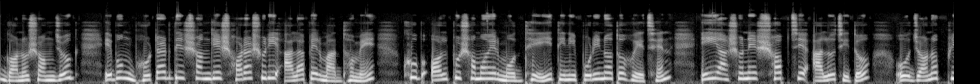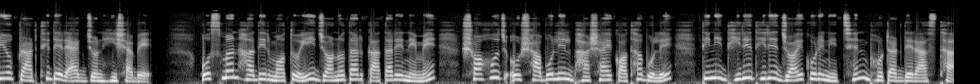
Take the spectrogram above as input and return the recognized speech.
গণসংযোগ এবং ভোটারদের সঙ্গে সরাসরি আলাপের মাধ্যমে খুব অল্প সময়ের মধ্যেই তিনি পরিণত হয়েছেন এই আসনের সবচেয়ে আলোচিত ও জনপ্রিয় প্রার্থীদের একজন হিসাবে। ওসমান হাদির মতোই জনতার কাতারে নেমে সহজ ও সাবলীল ভাষায় কথা বলে তিনি ধীরে ধীরে জয় করে নিচ্ছেন ভোটারদের আস্থা।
